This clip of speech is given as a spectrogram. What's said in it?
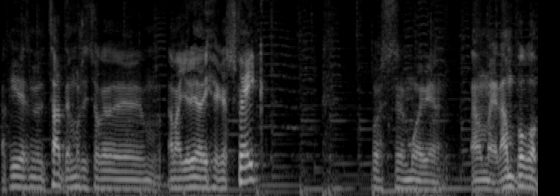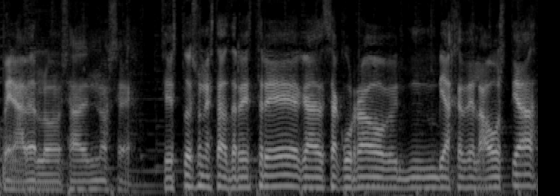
Aquí en el chat hemos dicho que la mayoría dice que es fake. Pues eh, muy bien. Hombre, da un poco pena verlo, o sea, no sé. Si esto es un extraterrestre que se ha currado un viaje de la hostia,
